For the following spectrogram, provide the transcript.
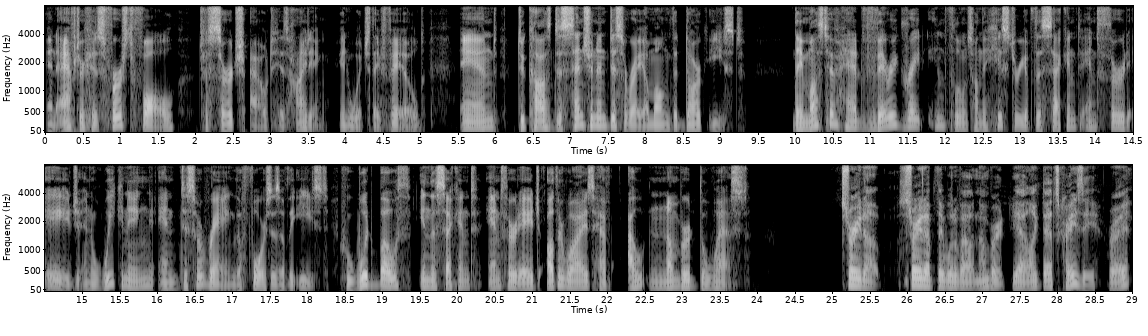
and after his first fall, to search out his hiding, in which they failed, and to cause dissension and disarray among the Dark East. They must have had very great influence on the history of the Second and Third Age in weakening and disarraying the forces of the East, who would both, in the Second and Third Age, otherwise have outnumbered the West. Straight up, straight up, they would have outnumbered. Yeah, like that's crazy, right?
